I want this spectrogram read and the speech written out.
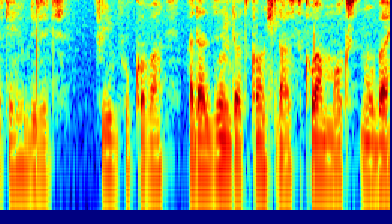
Okay this is free book cover adazing.com slash cover mocks mobile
